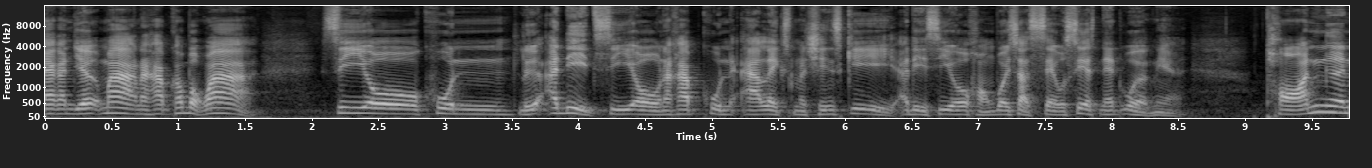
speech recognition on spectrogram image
ร์กันเยอะมากนะครับ เขาบอกว่า CEO คุณหรืออดีต CEO นะครับ คุณอเล็กซ์มาชินสกี้อดีต CEO ของบริษัท Celsius Network เนี่ย ถอนเงิน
